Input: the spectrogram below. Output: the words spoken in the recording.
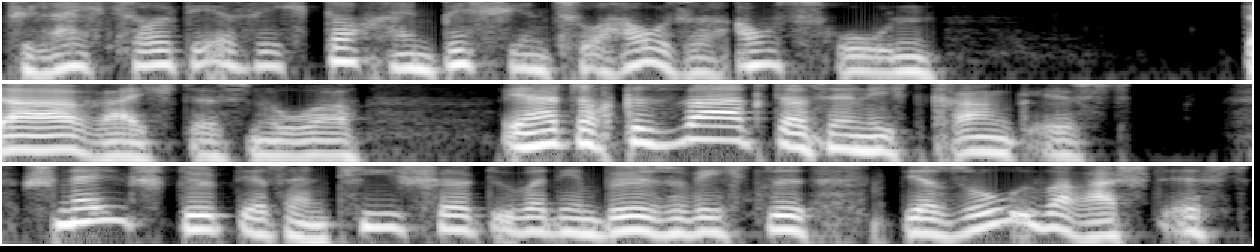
Vielleicht sollte er sich doch ein bisschen zu Hause ausruhen. Da reicht es Noah. Er hat doch gesagt, dass er nicht krank ist. Schnell stülpt er sein T-Shirt über den Bösewichtel, der so überrascht ist,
